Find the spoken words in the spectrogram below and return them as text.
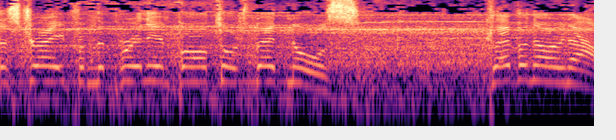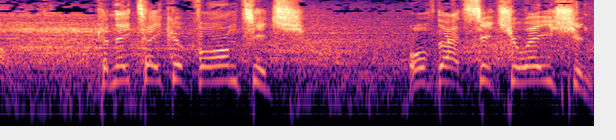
Astray from the brilliant Bartosz Bednorz. Clever no now. Can they take advantage of that situation?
